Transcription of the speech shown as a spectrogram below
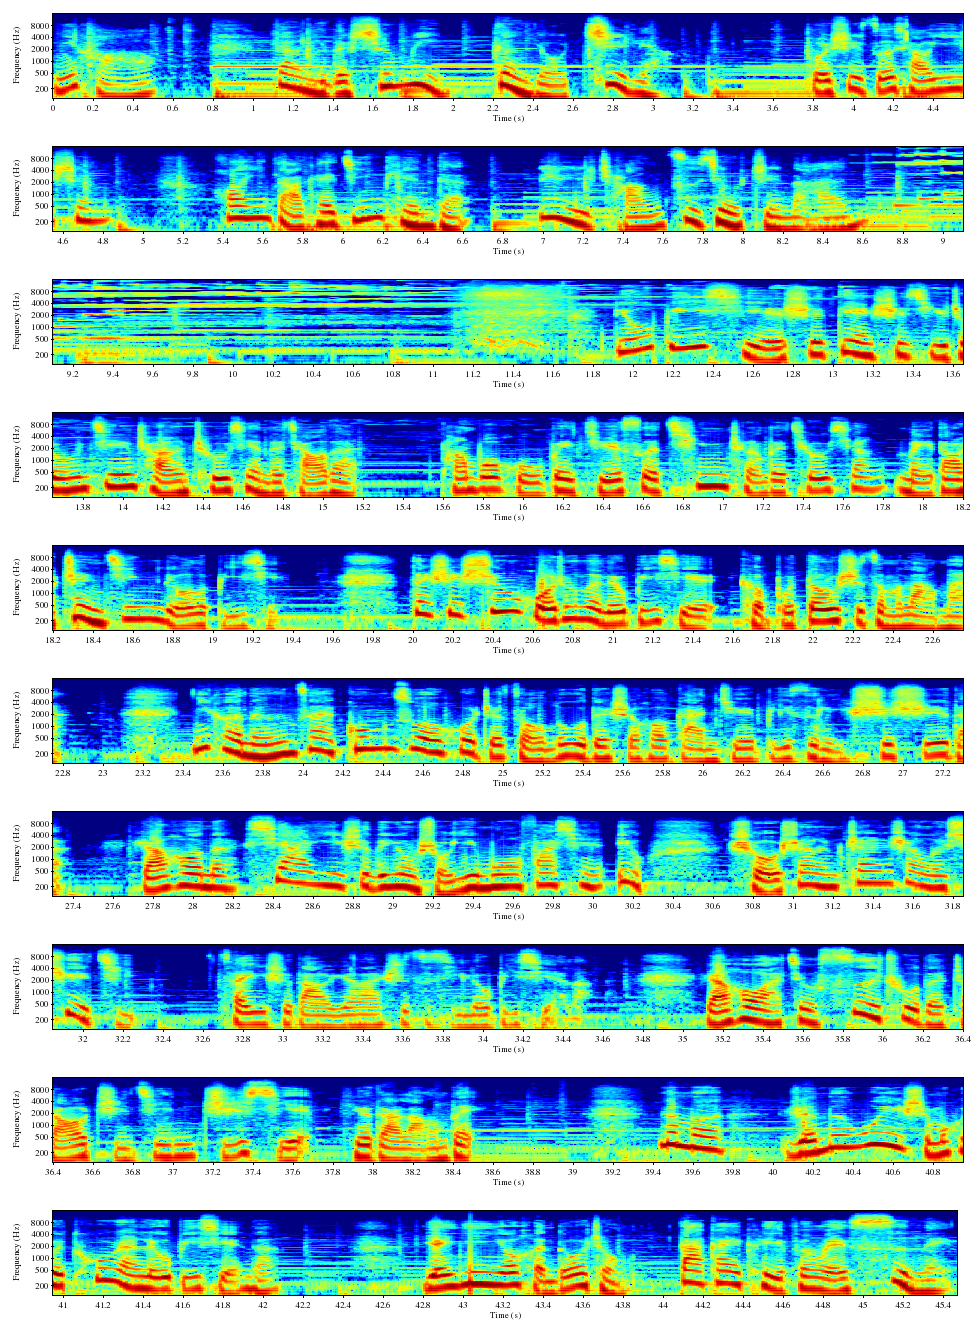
你好，让你的生命更有质量。我是泽乔医生，欢迎打开今天的日常自救指南。流鼻血是电视剧中经常出现的桥段。唐伯虎被绝色倾城的秋香美到震惊，流了鼻血。但是生活中的流鼻血可不都是这么浪漫。你可能在工作或者走路的时候，感觉鼻子里湿湿的。然后呢，下意识的用手一摸，发现，哎呦，手上沾上了血迹，才意识到原来是自己流鼻血了。然后啊，就四处的找纸巾止血，有点狼狈。那么，人们为什么会突然流鼻血呢？原因有很多种，大概可以分为四类。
